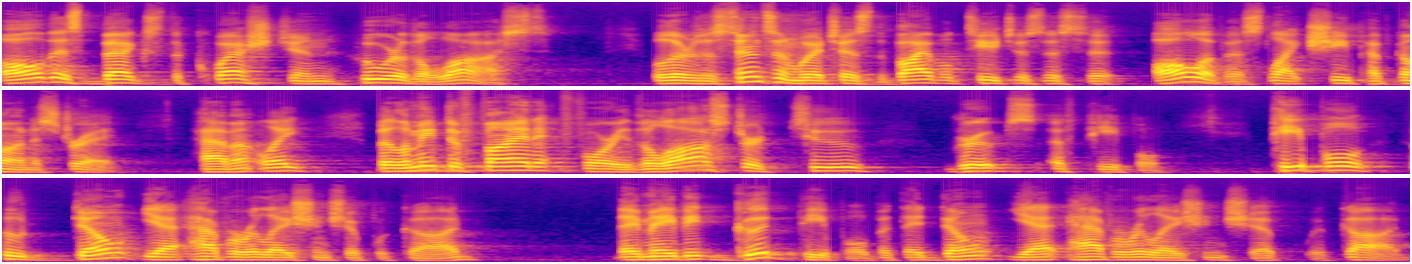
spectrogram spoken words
all this begs the question who are the lost? Well, there's a sense in which, as the Bible teaches us, that all of us, like sheep, have gone astray, haven't we? But let me define it for you. The lost are two groups of people people who don't yet have a relationship with God. They may be good people, but they don't yet have a relationship with God.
